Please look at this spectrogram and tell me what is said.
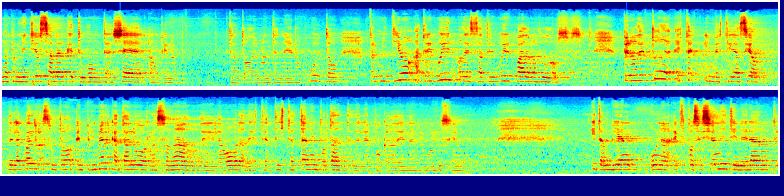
nos permitió saber que tuvo un taller, aunque lo trató de mantener oculto, permitió atribuir o desatribuir cuadros dudosos. Pero de toda esta investigación, de la cual resultó el primer catálogo razonado de la obra de este artista tan importante de la época de la Revolución, y también una exposición itinerante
